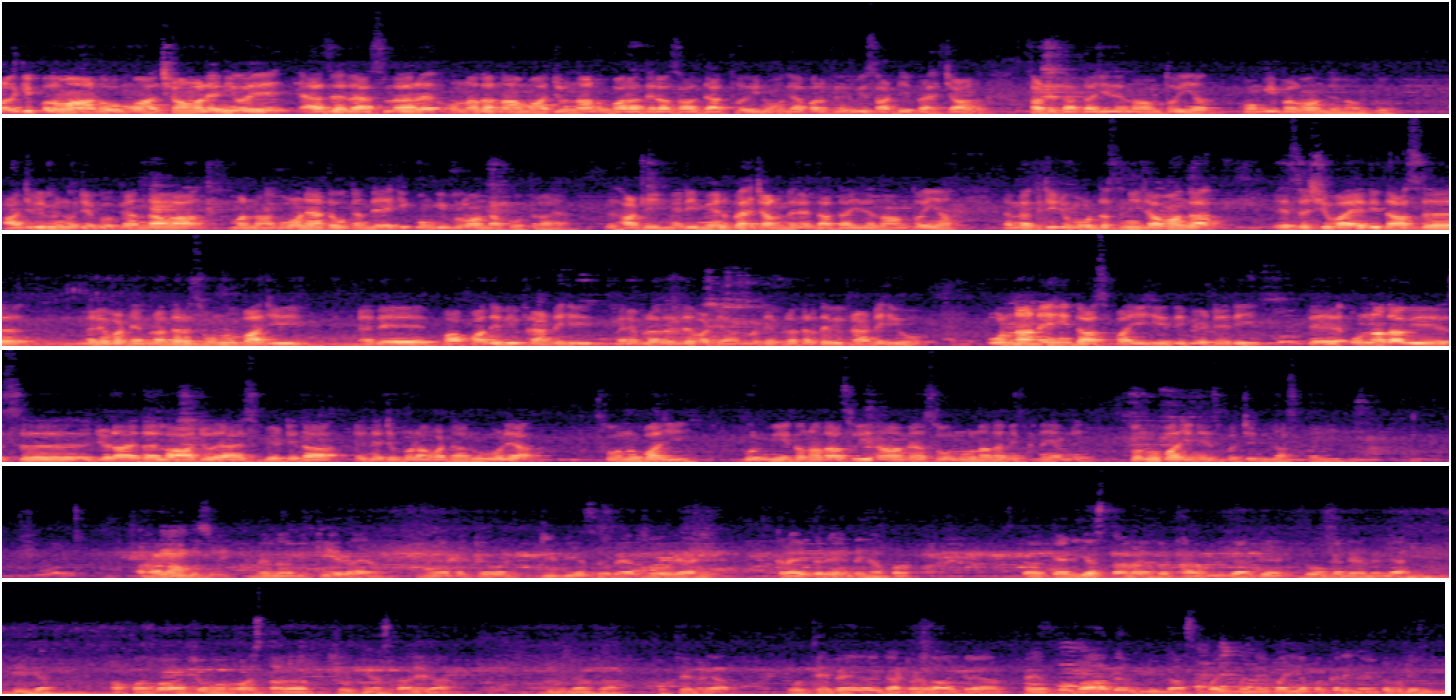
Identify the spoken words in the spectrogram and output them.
ਮਤਲਬ ਕਿ ਪਹਿਲਵਾਨ ਉਹ ਮਾਲਸ਼ਾਂ ਵਾਲੇ ਨਹੀਂ ਹੋਏ ਐਜ਼ ਅ ਰੈਸਲਰ ਉਹਨਾਂ ਦਾ ਨਾਮ ਅੱਜ ਉਹਨਾਂ ਨੂੰ 12 13 ਸਾਲ ਡੈਥ ਹੋਈ ਨੂੰ ਹੋ ਗਿਆ ਪਰ ਫਿਰ ਵੀ ਸਾਡੀ ਪਹਿਚਾਣ ਸਾਡੇ ਦਾਦਾ ਜੀ ਦੇ ਨਾਮ ਤੋਂ ਹੀ ਆ ਕੋਂਗੀ ਪਹਿਲਵਾਨ ਦੇ ਨਾਮ ਤੋਂ। ਅੱਜ ਵੀ ਮੈਨੂੰ ਜੇ ਕੋਈ ਕਹਿੰਦਾ ਵਾ, ਮੰਨਾ ਕੌਣ ਆ ਤੇ ਉਹ ਕਹਿੰਦੇ ਆ ਕਿ ਕੁੰਗੀ ਭਲਵਾਨ ਦਾ ਪੋਤਰਾ ਆ। ਤੇ ਸਾਡੀ ਮੇਰੀ ਮੇਨ ਪਹਿਚਾਣ ਮੇਰੇ ਦਾਦਾ ਜੀ ਦੇ ਨਾਮ ਤੋਂ ਹੀ ਆ। ਤੇ ਮੈਂ ਇੱਕ ਚੀਜ਼ ਹੋਰ ਦੱਸਣੀ ਚਾਹਾਂਗਾ। ਇਸ ਸ਼ਿਵਾਏ ਦੀ ਦੱਸ ਮੇਰੇ ਵੱਡੇ ਬ੍ਰਦਰ ਸੋਨੂ ਭਾਜੀ, ਇਹਦੇ ਪਾਪਾ ਦੇ ਵੀ ਫਰੈਂਡ ਸੀ। ਮੇਰੇ ਬ੍ਰਦਰ ਦੇ ਵੱਡਿਆਂ, ਵੱਡੇ ਬ੍ਰਦਰ ਦੇ ਵੀ ਫਰੈਂਡ ਸੀ ਉਹ। ਉਹਨਾਂ ਨੇ ਹੀ ਦੱਸ ਪਾਈ ਸੀ ਇਹਦੀ ਬੇਟੇ ਦੀ। ਤੇ ਉਹਨਾਂ ਦਾ ਵੀ ਇਸ ਜਿਹੜਾ ਇਹਦਾ ਇਲਾਜ ਹੋਇਆ, ਇਸ ਬੇਟੇ ਦਾ, ਇਹਦੇ 'ਚ ਬੜਾ ਵੱਡਾ ਰੋਲ ਆ। ਸੋਨੂ ਭਾਜੀ ਗੁਰਮੀਤ ਉਹਨਾਂ ਦਾ ਅਸਲੀ ਨਾਮ ਹੈ ਸੋਨੂ ਉਹਨਾਂ ਦਾ ਨਿਕਨੇਮ ਨੇ। ਸੋਨੂ ਭਾਜੀ ਨੇ ਇਸ ਬੱਚੇ ਦੀ ਦੱਸ ਪਾਈ ਜੀ ਆਪਣਾ ਨਾਮ ਦੱਸੋ ਜੀ। ਮੇਰਾ ਨਾਮ ਵਿੱਕੀ ਹੈਗਾ ਆ। ਮੈਂ ਬੱਚੋਂ ਜੀਪੀਐਸ ਵਾਇਰਸ ਹੋ ਰਿਹਾ ਸੀ। ਕਿਰਾਏ ਤੇ ਰਹਿੰਦੇ ਹਾਂ ਆਪਾਂ। ਤਾਂ ਕੈਰੀ ਹਸਪਤਾਲ ਹੈ 18 ਹਜ਼ਾਰ ਰੁਪਏ 2 ਘੰਟੇ ਲੈ ਲਿਆ ਸੀ। ਠੀਕ ਆ। ਆਪਾਂ ਬਾਅਦ ਚੋਂ ਹਸਪਤਾਲ ਛੋਟੀਆਂ ਹਸਪਤਾਲ ਹੈਗਾ। ਗੁਰੂ ਗ੍ਰੰਥ ਦਾ ਉੱਥੇ ਖੜਿਆ। ਉੱਥੇ ਫਿਰ ਡਾਕਟਰ ਨੇ ਇਲਾਜ ਕਰਿਆ ਫਿਰ ਉਸ ਤੋਂ ਬਾਅਦ ਮੈਨੂੰ ਦੱਸ ਭਾਈ ਮੰਨੇ ਭਾਈ ਆਪਾਂ ਘਰੇ ਗਏ ਤਾਂ ਮੁੰਡੇ ਨੂੰ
